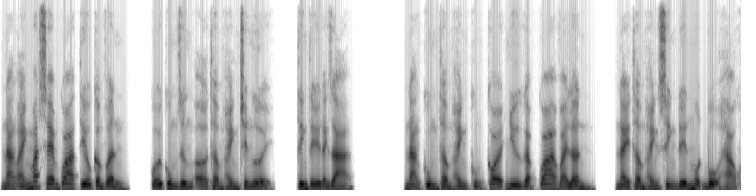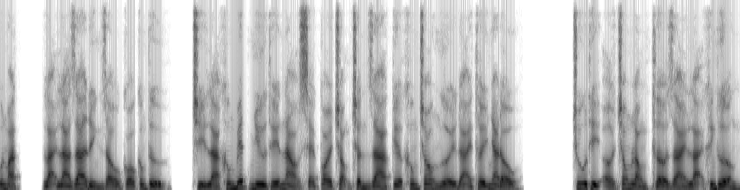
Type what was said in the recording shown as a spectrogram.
Nàng ánh mắt xem qua Tiêu Cẩm Vân, cuối cùng dừng ở thẩm hành trên người, tinh tế đánh giá. Nàng cùng thẩm hành cũng coi như gặp qua vài lần, nay thẩm hành sinh đến một bộ hảo khuôn mặt, lại là gia đình giàu có công tử, chỉ là không biết như thế nào sẽ coi trọng trần gia kia không cho người đãi thấy nha đầu. Chu thị ở trong lòng thở dài lại khinh thường,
